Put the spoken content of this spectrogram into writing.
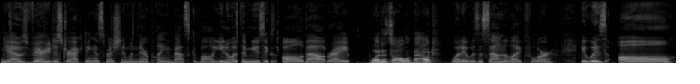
Yeah, it was very distracting, especially when they're playing basketball. You know what the music's all about, right? What it's all about? What it was a sounded like for. It was all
